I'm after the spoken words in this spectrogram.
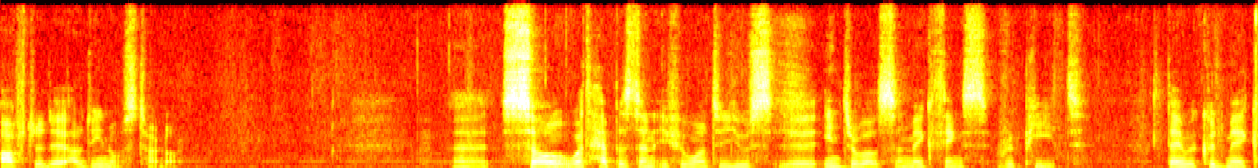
after the Arduino was turned on. Uh, so what happens then if you want to use uh, intervals and make things repeat? Then we could make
